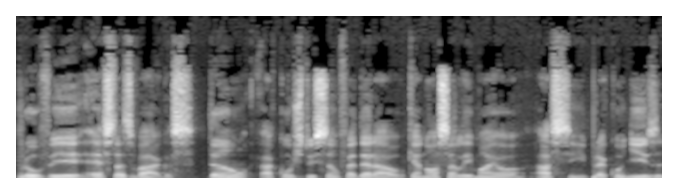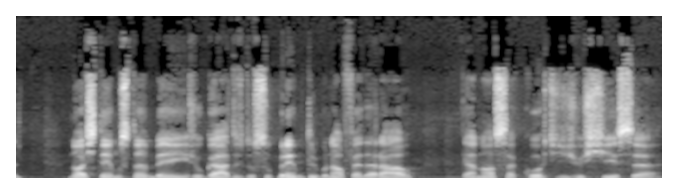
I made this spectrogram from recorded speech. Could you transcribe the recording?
prover estas vagas. Então, a Constituição Federal, que é a nossa lei maior, assim preconiza. Nós temos também julgados do Supremo Tribunal Federal, que é a nossa Corte de Justiça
